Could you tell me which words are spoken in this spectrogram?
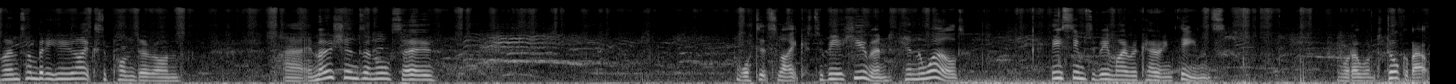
I'm somebody who likes to ponder on uh, emotions and also what it's like to be a human in the world. These seem to be my recurring themes, what I want to talk about.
